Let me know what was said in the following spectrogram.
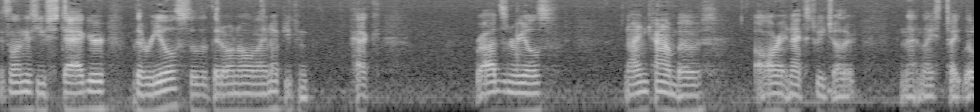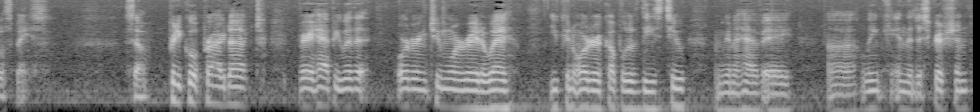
as long as you stagger the reels so that they don't all line up, you can pack rods and reels, nine combos, all right next to each other in that nice tight little space. So, pretty cool product. Very happy with it. Ordering two more right away. You can order a couple of these too. I'm going to have a uh, link in the description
